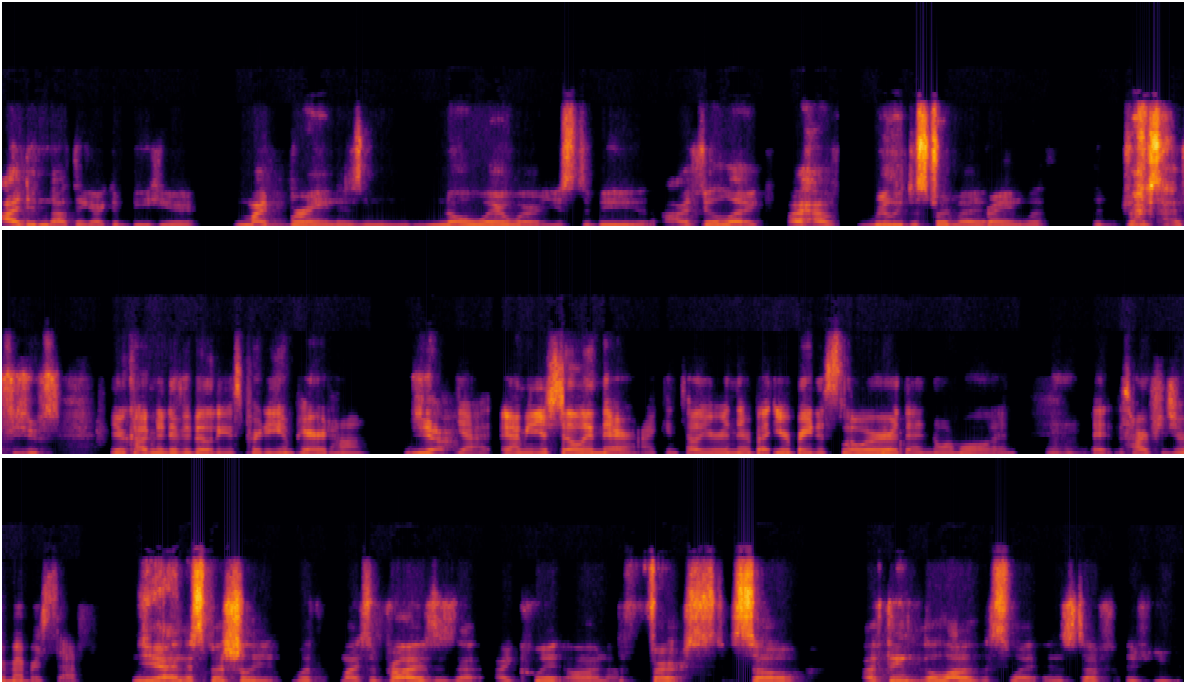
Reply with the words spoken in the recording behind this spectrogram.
I did not think I could be here. My brain is nowhere where it used to be. I feel like I have really destroyed my brain with the drugs I've used. Your cognitive ability is pretty impaired, huh? Yeah. Yeah. I mean, you're still in there. I can tell you're in there, but your brain is slower yeah. than normal and mm-hmm. it's hard for you to remember stuff. Yeah. And especially with my surprise is that I quit on the first. So I think a lot of the sweat and stuff, if you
